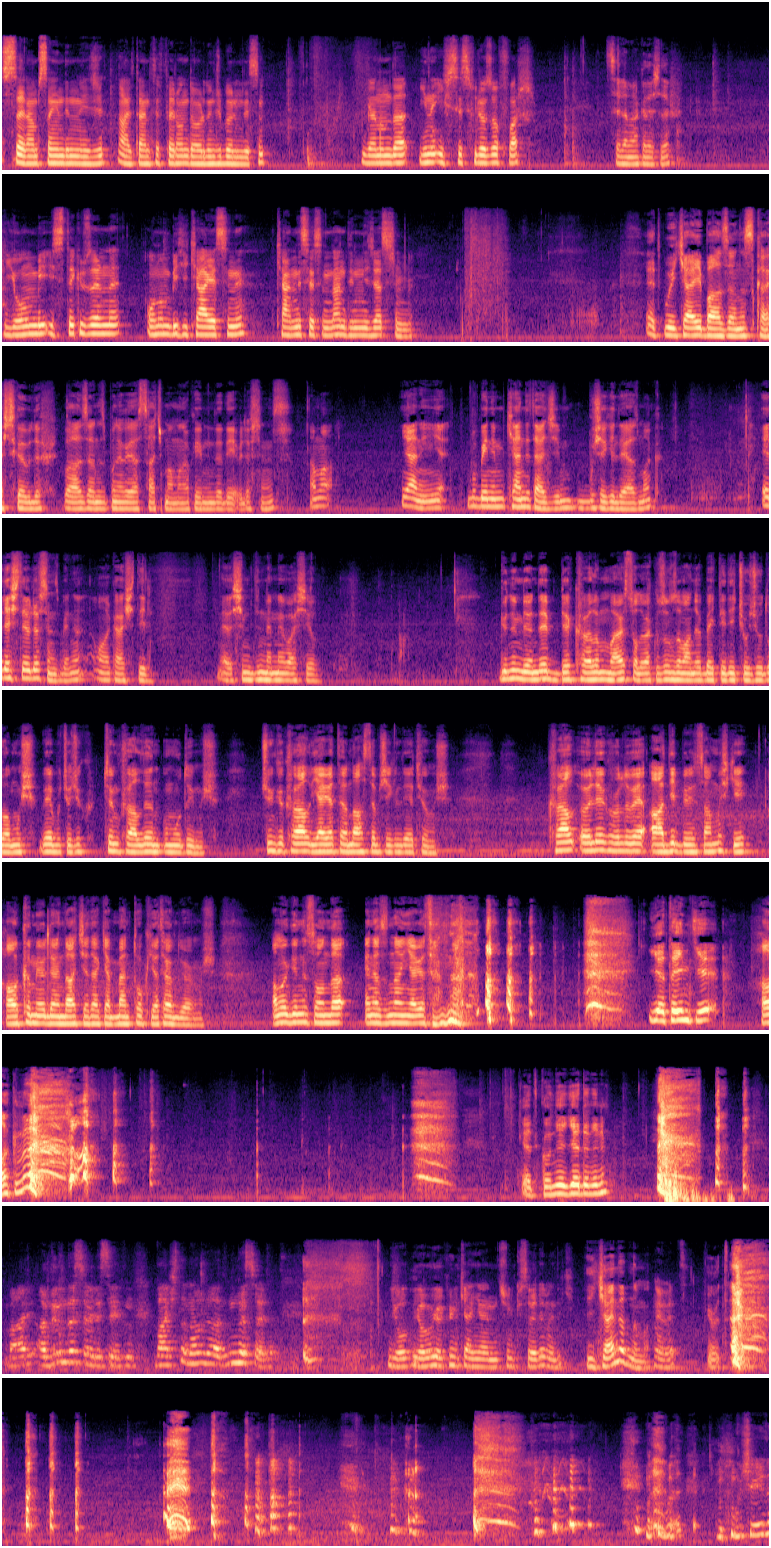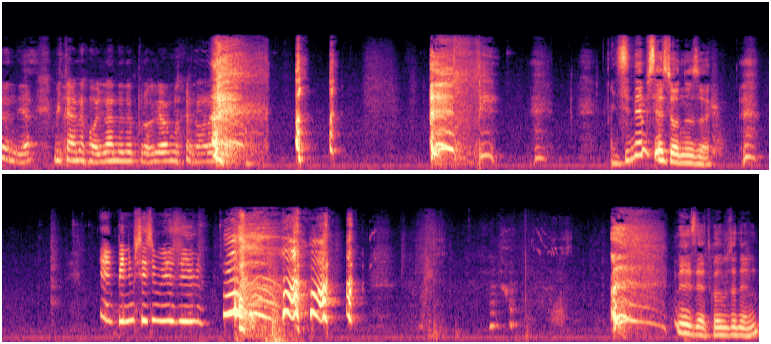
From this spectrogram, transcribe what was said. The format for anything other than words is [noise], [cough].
Selam sayın dinleyici. Alternatif Peron 4. bölümdesin. Yanında yine işsiz filozof var. Selam arkadaşlar. Yoğun bir istek üzerine onun bir hikayesini kendi sesinden dinleyeceğiz şimdi. Evet bu hikayeyi bazılarınız karıştırabilir. Bazılarınız bu ne kadar saçma aman okuyayım da diyebilirsiniz. Ama yani ya- bu benim kendi tercihim bu şekilde yazmak. Eleştirebilirsiniz beni ona karşı değilim. Evet şimdi dinlemeye başlayalım. Günün birinde bir kralın varisi olarak uzun zamandır beklediği çocuğu doğmuş ve bu çocuk tüm krallığın umuduymuş. Çünkü kral yer yatağında hasta bir şekilde yatıyormuş. Kral öyle gururlu ve adil bir insanmış ki halkım evlerinde aç yatarken ben tok yatarım diyormuş. Ama günün sonunda en azından yer yatağında [laughs] yatayım ki halkımı [laughs] Evet konuya geri dönelim. [laughs] Bari adını da söyleseydin. Baştan al ve adını da söyle. Yol, yolu yakınken yani çünkü söylemedik. Hikayenin adını mı? Evet. Evet. [laughs] bu, bu şeye döndü ya. Bir tane Hollanda'da program vardı ona. [laughs] Sizin de mi ses tonunuz var? evet benim sesim yazıyor. Neyse evet konumuza dönelim.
